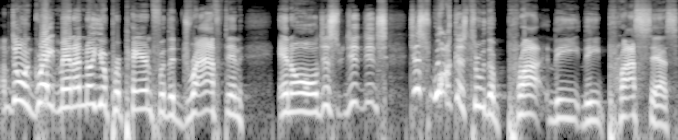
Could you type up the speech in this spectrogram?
I'm doing great, man. I know you're preparing for the draft and and all. Just just just walk us through the pro the the process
